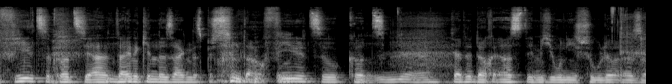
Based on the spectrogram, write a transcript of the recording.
Viel zu kurz, ja. Mhm. Deine Kinder sagen das bestimmt auch. Viel zu kurz. Ja. Ich hatte doch erst im Juni Schule oder so.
